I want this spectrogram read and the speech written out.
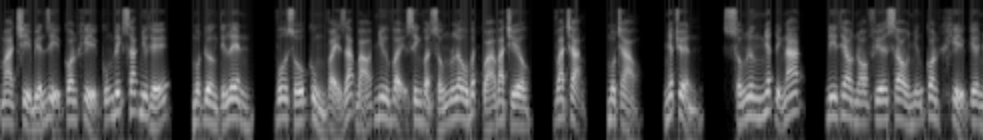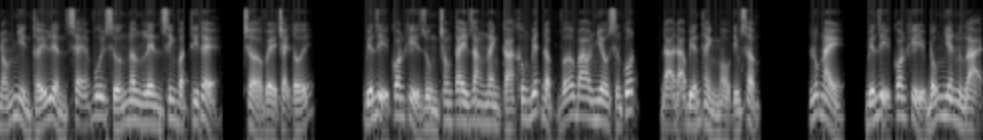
Mà chỉ biến dị con khỉ cũng đích xác như thế, một đường tiến lên, vô số cùng vậy giáp báo như vậy sinh vật sống lâu bất quá ba chiều va chạm, một chảo, nhất chuyển, sống lưng nhất định nát, đi theo nó phía sau những con khỉ kia nhóm nhìn thấy liền sẽ vui sướng nâng lên sinh vật thi thể, trở về chạy tới biến dị con khỉ dùng trong tay răng nanh cá không biết đập vỡ bao nhiêu xương cốt, đã đã biến thành màu tím sậm. Lúc này, biến dị con khỉ bỗng nhiên ngừng lại,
